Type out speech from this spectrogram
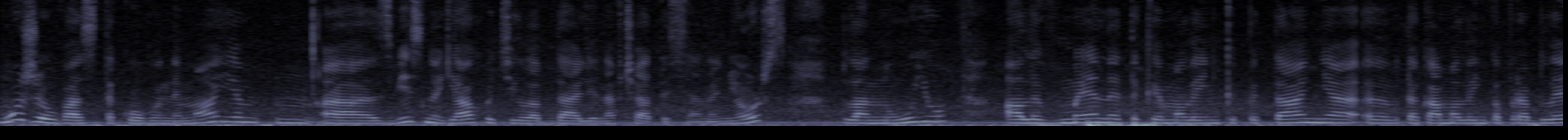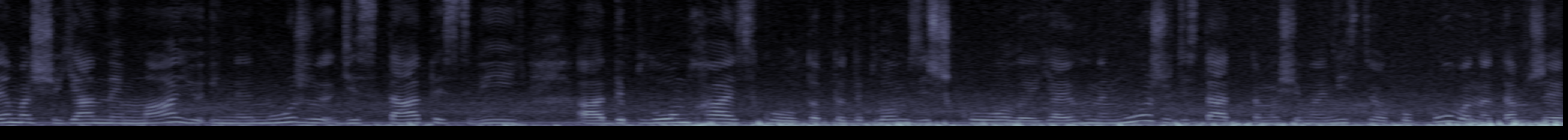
Може, у вас такого немає. Звісно, я хотіла б далі навчатися на nurse, планую, але в мене таке маленьке питання, е, така маленька проблема, що я не маю і не можу дістати свій диплом high school, тобто диплом зі школи. Я його не можу дістати, тому що моє місце окуповано, там вже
